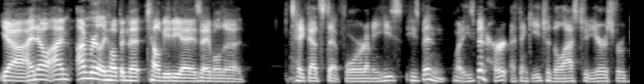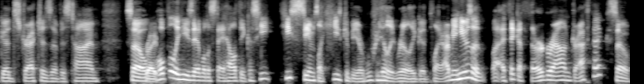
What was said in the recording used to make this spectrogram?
Yeah, I know. I'm I'm really hoping that Talvitie is able to take that step forward. I mean, he's he's been what he's been hurt. I think each of the last two years for good stretches of his time. So right. hopefully he's able to stay healthy because he he seems like he could be a really really good player. I mean, he was a I think a third round draft pick, so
